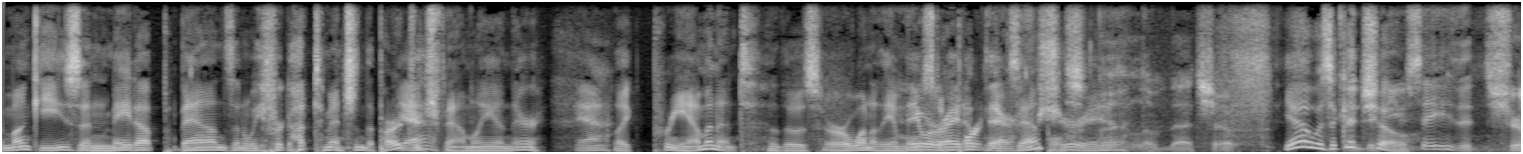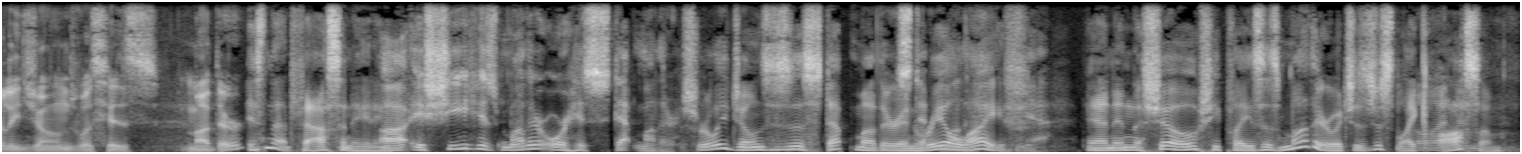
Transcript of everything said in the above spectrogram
the Monkees and made up bands, and we forgot to mention the Partridge Yeah. Family, and they're Yeah. like preeminent. Of those are one of the They most were right up important there for examples. sure. I love that show. Yeah, it was a good And did show. you say that Shirley Jones was his mother? Isn't that fascinating? Uh, is she his mother or his stepmother? Shirley Jones is his stepmother in real life. Yeah. And in the show, she plays his mother, which is just like Oh, awesome.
